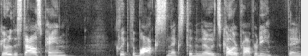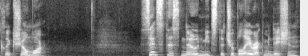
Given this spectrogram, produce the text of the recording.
go to the styles pane, Click the box next to the node's color property, then click Show More. Since this node meets the AAA recommendation,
